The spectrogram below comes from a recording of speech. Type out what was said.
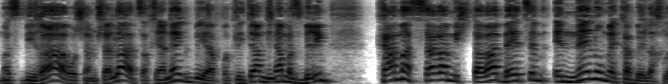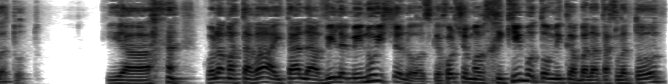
מסבירה, ראש הממשלה, צחי הנגבי, הפרקליטי המדינה מסבירים כמה שר המשטרה בעצם איננו מקבל החלטות. כי ה... כל המטרה הייתה להביא למינוי שלו, אז ככל שמרחיקים אותו מקבלת החלטות,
